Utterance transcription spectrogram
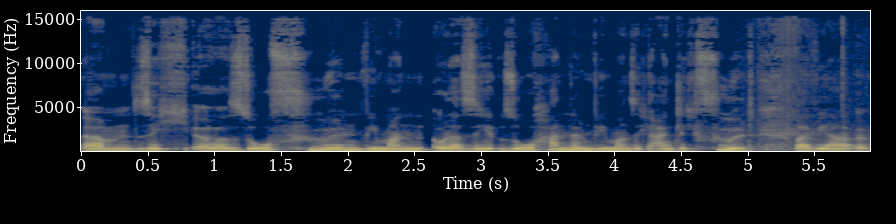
ähm, sich äh, so fühlen, wie man oder so handeln, wie man sich eigentlich fühlt. Weil wir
